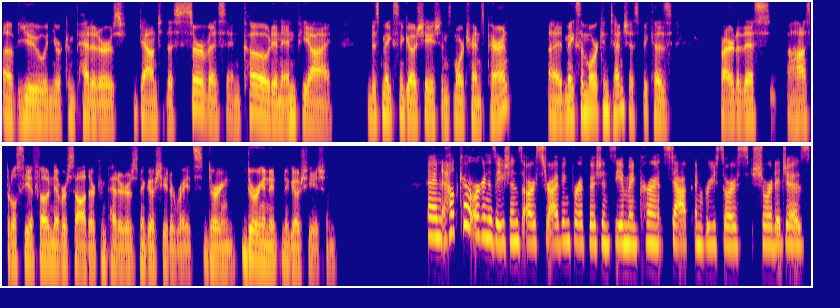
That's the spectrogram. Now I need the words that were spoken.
of you and your competitors down to the service and code and NPI. This makes negotiations more transparent. Uh, it makes them more contentious because prior to this, a hospital CFO never saw their competitors' negotiated rates during during a ne- negotiation. And healthcare organizations are striving for efficiency amid current staff and resource shortages.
